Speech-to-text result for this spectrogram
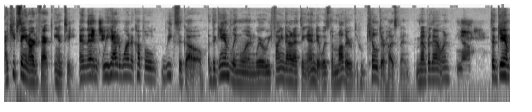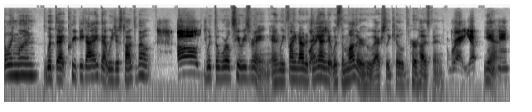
I keep saying artifact, antique. And then Antique, we had one a couple weeks ago, the gambling one, where we find out at the end it was the mother who killed her husband. Remember that one? No. The gambling one with that creepy guy that we just talked about Oh, with the World Series ring. And we find out at Right. the end it was the mother who actually killed her husband. right. Yep. Yeah. Mhm.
